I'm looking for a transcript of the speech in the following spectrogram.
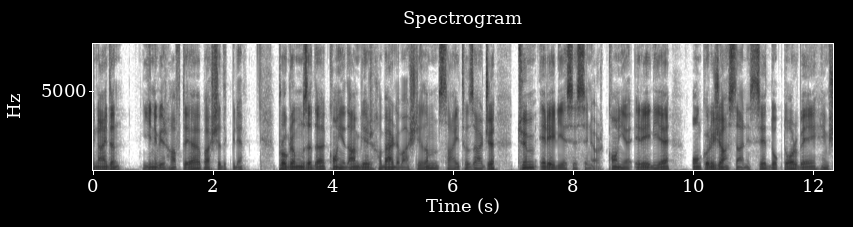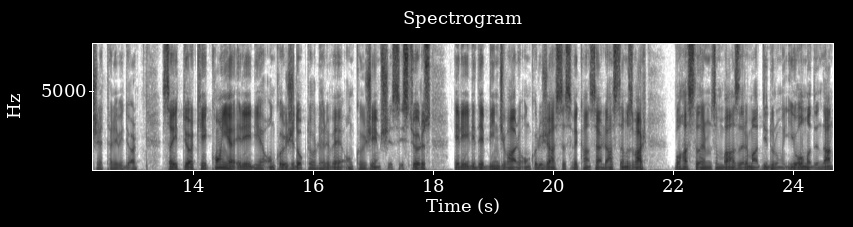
Günaydın. Yeni bir haftaya başladık bile. Programımıza da Konya'dan bir haberle başlayalım. Sait Hızarcı tüm Ereğli'ye sesleniyor. Konya Ereğli'ye Onkoloji Hastanesi doktor ve hemşire talep ediyor. Sait diyor ki Konya Ereğli'ye onkoloji doktorları ve onkoloji hemşiresi istiyoruz. Ereğli'de bin civarı onkoloji hastası ve kanserli hastamız var. Bu hastalarımızın bazıları maddi durumu iyi olmadığından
